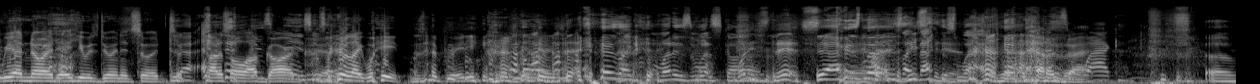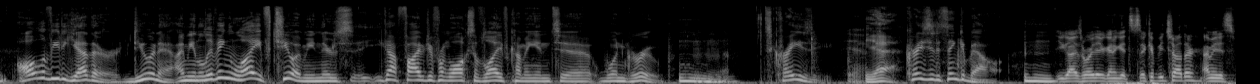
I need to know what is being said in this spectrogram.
We had no idea he was doing it, so it took, Yeah. caught us all off His guard. face was We were like, "Wait, is that Brady?" it was like, what is what's going What on? is this? yeah, it was, literally- it was like This that it is is. whack. that was. Whack. um, All of you together doing it. I mean, living life too. I mean, there's you got five different walks of life coming into one group. Mm-hmm. It's crazy. yeah. Crazy to think about. You guys worried you're gonna get sick of each other? I mean, it's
